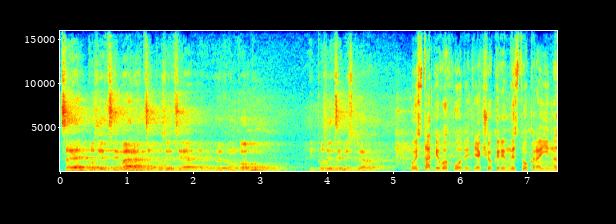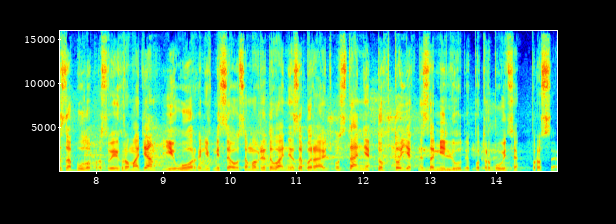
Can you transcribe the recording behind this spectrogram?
Це позиція мера, це позиція е, виконкому і позиція міської ради. Ось так і виходить, якщо керівництво країни забуло про своїх громадян і у органів місцевого самоврядування забирають останнє, то хто як не самі люди потурбуються про себе.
